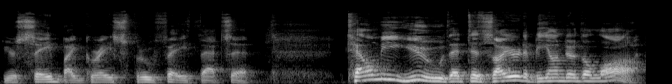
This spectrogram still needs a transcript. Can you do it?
You're saved by grace through faith. That's it. Tell me, you that desire to be under the law,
